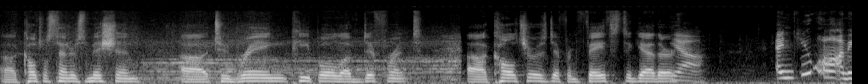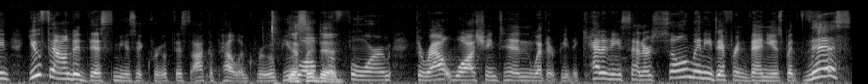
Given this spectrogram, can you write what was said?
uh, Cultural Center's mission, uh, to bring people of different cultures, different faiths together. Yeah. And you all, I mean, you founded this music group, this a cappella group. You yes, all I did. perform throughout Washington, whether it be the Kennedy Center, so many different venues. But this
